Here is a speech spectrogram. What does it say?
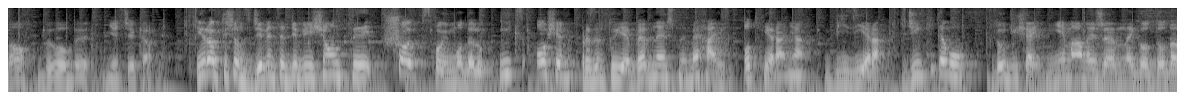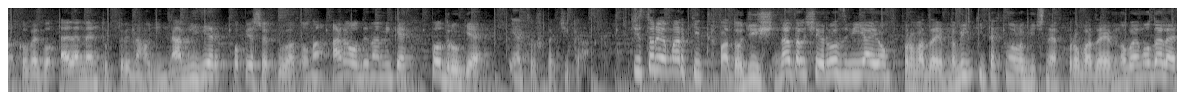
No, byłoby nieciekawie. I rok 1990 Shoei w swoim modelu X8 prezentuje wewnętrzny mechanizm otwierania wizjera. Dzięki temu do dzisiaj nie mamy żadnego dodatkowego elementu, który nachodzi na wizjer. Po pierwsze wpływa to na aerodynamikę, po drugie nieco szpeci kask. Historia marki trwa do dziś, nadal się rozwijają, wprowadzają nowinki technologiczne, wprowadzają nowe modele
